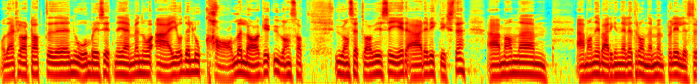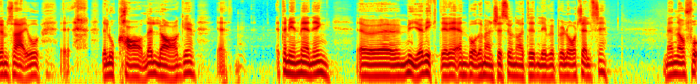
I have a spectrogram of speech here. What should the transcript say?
Og det er klart at eh, Noen blir sittende hjemme. Nå er jo det lokale laget, uansett, uansett hva vi sier, er det viktigste. Er man... Er man i Bergen eller Trondheim eller på Lillestrøm, så er jo eh, det lokale laget, eh, etter min mening, eh, mye viktigere enn både Manchester United, Liverpool og Chelsea. Men å få,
